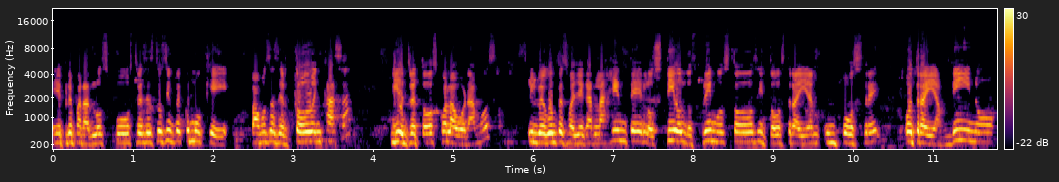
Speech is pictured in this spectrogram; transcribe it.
eh, preparar los postres. Esto sí fue como que vamos a hacer todo en casa y entre todos colaboramos y luego empezó a llegar la gente, los tíos, los primos, todos y todos traían un postre o traían vino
